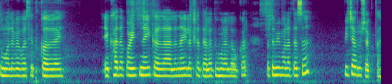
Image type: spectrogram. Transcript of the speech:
तुम्हाला व्यवस्थित कळलं आहे एखादा पॉईंट नाही कळला आला नाही लक्षात आला तुम्हाला लवकर तर तुम्ही मला तसं विचारू शकता.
